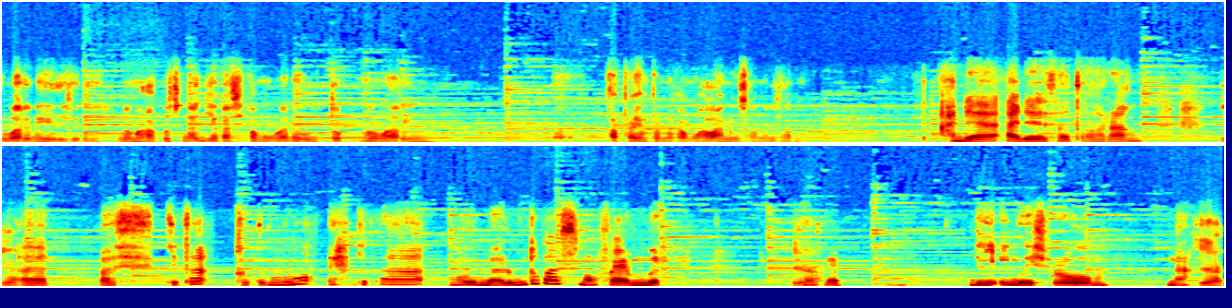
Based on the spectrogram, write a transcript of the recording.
keluarin aja di sini. Memang aku sengaja kasih kamu wadah untuk ngeluarin apa yang pernah kamu alami di sana ada ada satu orang ya eh, pas kita ketemu eh kita ngerundalung tuh pas November. Ya di English Room. Nah ya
